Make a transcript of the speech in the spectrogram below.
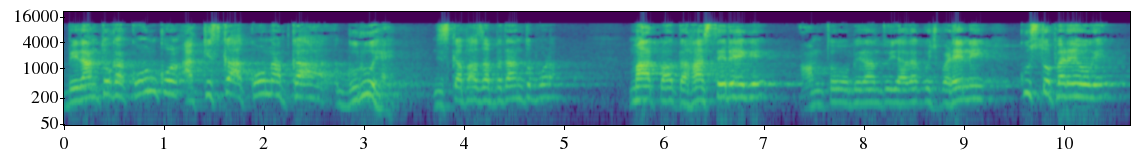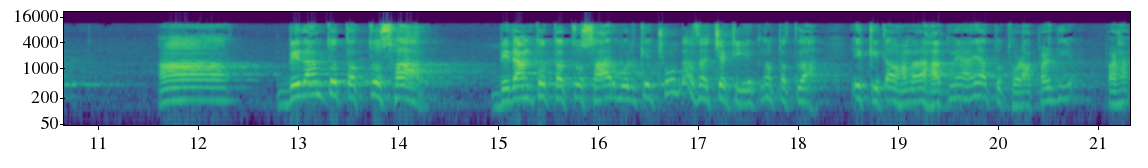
वेदांतों का कौन कौन किसका, कौन आपका गुरु है, जिसका पास आप वेदांत पढ़ा? महात्मा तो हँसते रह गए। हम तो वेदांत ज़्यादा कुछ पढ़े नहीं, कुछ तो पढ़े हो गए वेदांतो तत्वसार वेदांतो तत्व सार बोल के छोटा सा चटी, इतना पतला, एक किताब हमारा हाथ में आया तो थोड़ा पढ़ दिया, पढ़ा।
